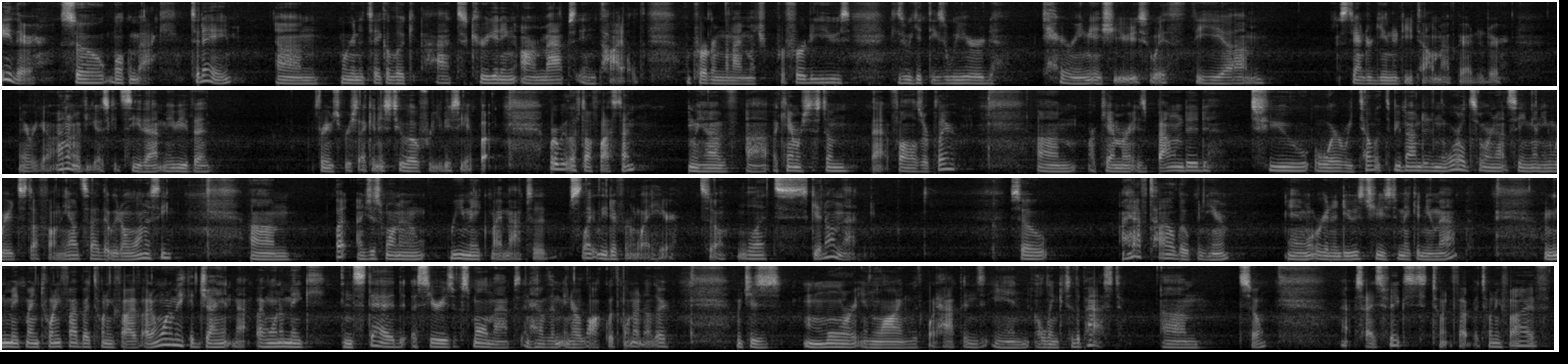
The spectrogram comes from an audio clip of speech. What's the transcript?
Hey there, so welcome back. Today, um, we're going to take a look at creating our maps in Tiled, a program that I much prefer to use because we get these weird tearing issues with the um, standard Unity tile map editor. There we go. I don't know if you guys could see that. Maybe the frames per second is too low for you to see it, but where we left off last time, we have uh, a camera system that follows our player. Um, our camera is bounded to where we tell it to be bounded in the world so we're not seeing any weird stuff on the outside that we don't want to see. Um, but I just want to remake my maps a slightly different way here. So let's get on that. So I have tiled open here, and what we're going to do is choose to make a new map. I'm going to make mine 25 by 25. I don't want to make a giant map. I want to make instead a series of small maps and have them interlock with one another, which is more in line with what happens in A Link to the Past. Um, so map size fixed, 25 by 25,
